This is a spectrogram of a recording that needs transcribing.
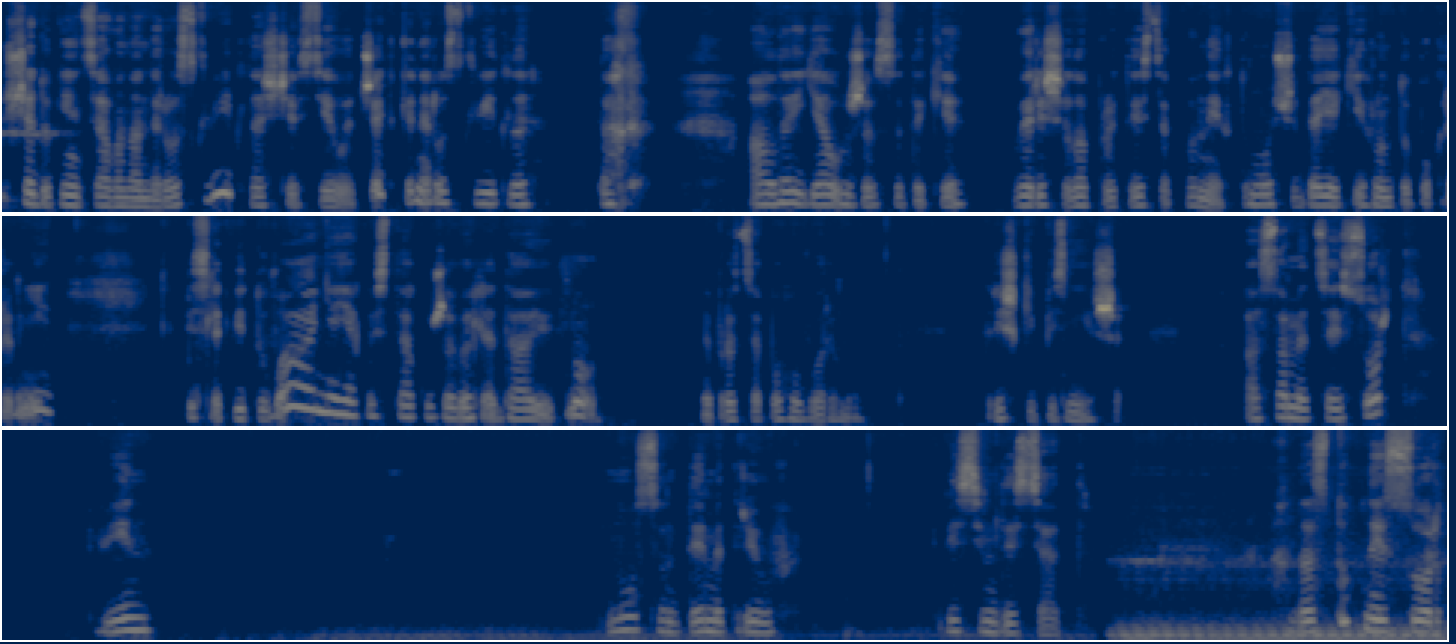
Ще до кінця вона не розквітла, ще всі очитки не розквітли. Так. Але я вже все-таки вирішила пройтися по них, тому що деякі ґрунтопокривні після квітування якось так уже виглядають. Ну, ми про це поговоримо трішки пізніше. А саме цей сорт, він ну, сантиметрів 80. Наступний сорт,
